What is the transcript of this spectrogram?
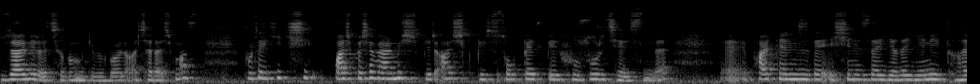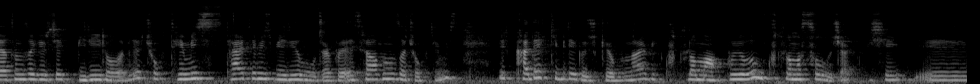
Güzel bir açılım gibi böyle açar açmaz. Burada iki kişi baş başa vermiş bir aşk, bir sohbet, bir huzur içerisinde. E, partnerinizde, eşinizde ya da yeni hayatınıza girecek biriyle olabilir. Çok temiz, tertemiz bir yıl olacak. Böyle etrafınız da çok temiz. Bir kadeh gibi de gözüküyor bunlar. Bir kutlama. Bu yılın kutlaması olacak. Bir şey e,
